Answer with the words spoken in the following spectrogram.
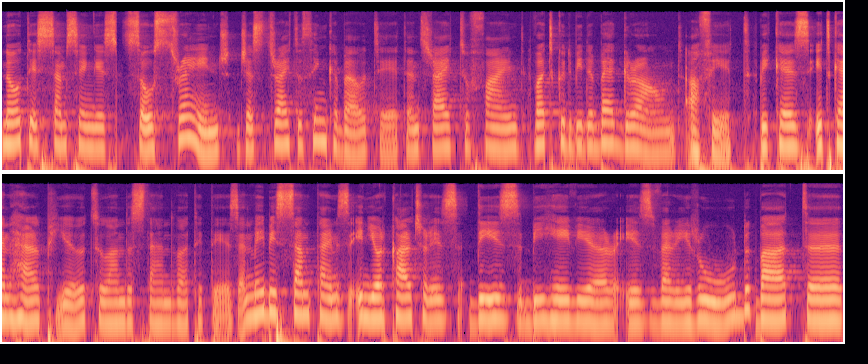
notice something is so strange, just try to think about it and try to find what could be the background of it because it can help you to understand what it is. And maybe sometimes in your culture is this behavior is very rude, but uh,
